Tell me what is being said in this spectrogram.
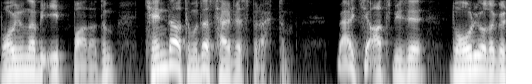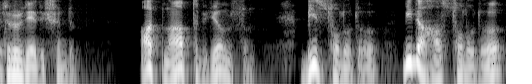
boynuna bir ip bağladım, kendi atımı da serbest bıraktım. Belki at bizi doğru yola götürür diye düşündüm. At ne yaptı biliyor musun? Bir soludu, bir daha soludu,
